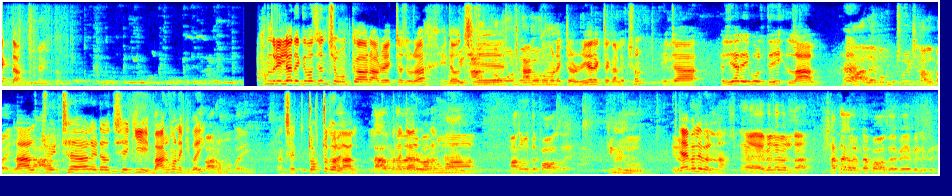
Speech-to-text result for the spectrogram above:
একদম। আলহামদুলিল্লাহ দেখতে পাচ্ছেন চমৎকার আরও একটা জোড়া। এটা হচ্ছে আনকমন একটা রিয়ার একটা কালেকশন এটা রেয়ার এই বলতেই লাল হ্যাঁ? লাল চুইঠাল এটা হচ্ছে কি বারহমা নাকি ভাই? আচ্ছা টকটকা লাল লাল মানে কালার গাঢ় লাল, বারোমা হ্যাঁ। মাঝে মধ্যে পাওয়া যায়। কিন্তু না। হ্যাঁ অ্যাভেলেবেল না। সাদা কালারটা পাওয়া যায় অ্যাভেলেবেল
